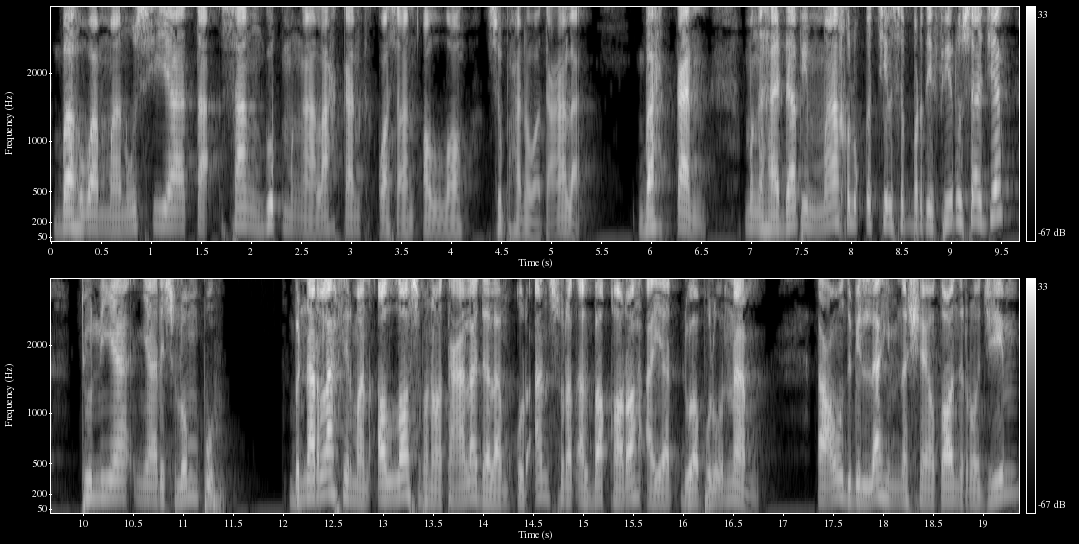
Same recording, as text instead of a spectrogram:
bahwa manusia tak sanggup mengalahkan kekuasaan Allah Subhanahu wa taala. Bahkan menghadapi makhluk kecil seperti virus saja, dunia nyaris lumpuh Benarlah firman Allah Subhanahu wa taala dalam Quran surat Al-Baqarah ayat 26. A'udzu billahi minasyaitonir rajim.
